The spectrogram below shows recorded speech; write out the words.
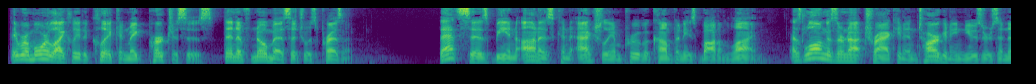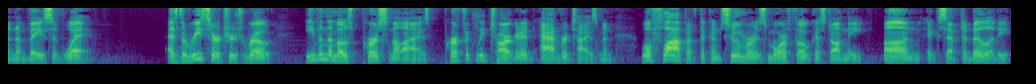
they were more likely to click and make purchases than if no message was present. That says being honest can actually improve a company's bottom line, as long as they're not tracking and targeting users in an invasive way. As the researchers wrote, even the most personalized, perfectly targeted advertisement will flop if the consumer is more focused on the unacceptability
